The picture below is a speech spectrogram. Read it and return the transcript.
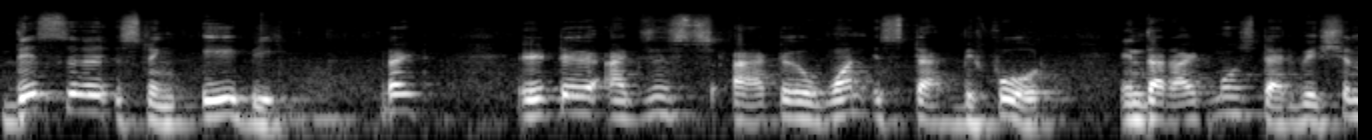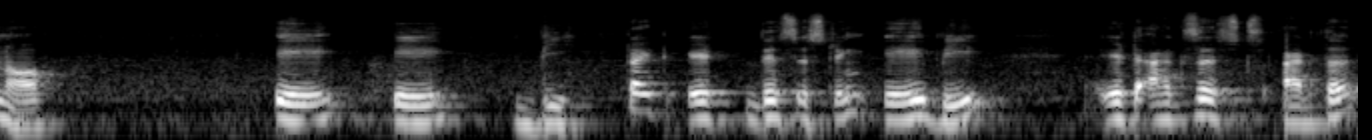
this uh, string AB right? It uh, exists at uh, one step before in the rightmost derivation of A A B right? It this string A B it exists at the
